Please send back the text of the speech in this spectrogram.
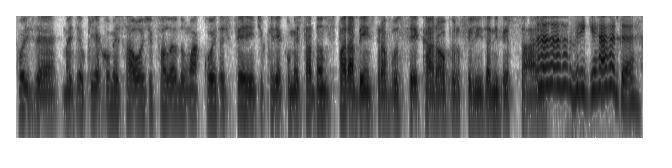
Pois é, mas eu queria começar hoje falando uma coisa diferente. Eu queria começar dando os parabéns para você, Carol, pelo feliz aniversário. Ah, obrigada.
